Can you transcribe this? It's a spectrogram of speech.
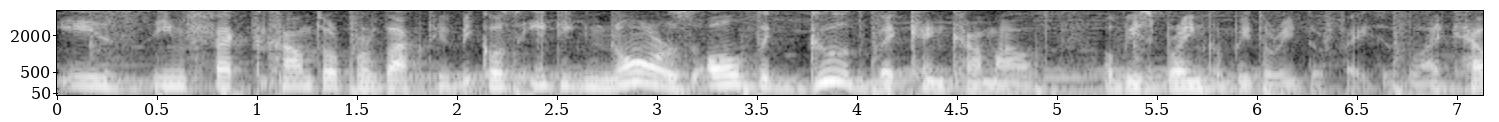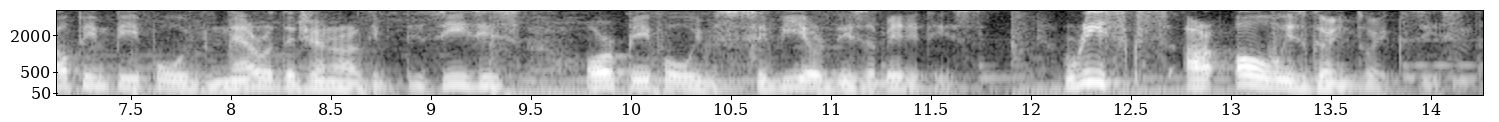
is in fact counterproductive because it ignores all the good that can come out of these brain-computer interfaces, like helping people with neurodegenerative diseases or people with severe disabilities. Risks are always going to exist,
